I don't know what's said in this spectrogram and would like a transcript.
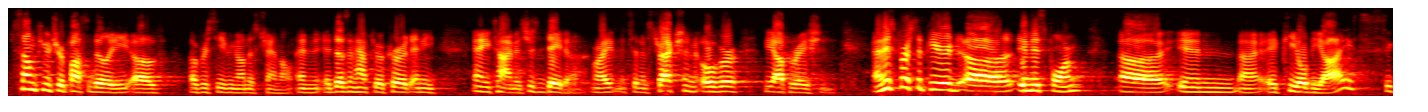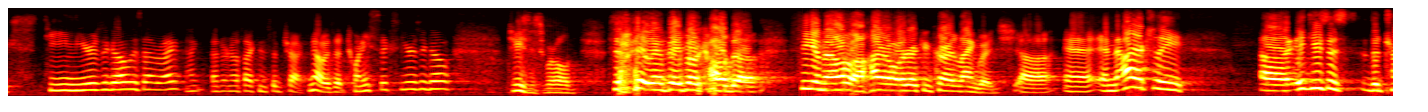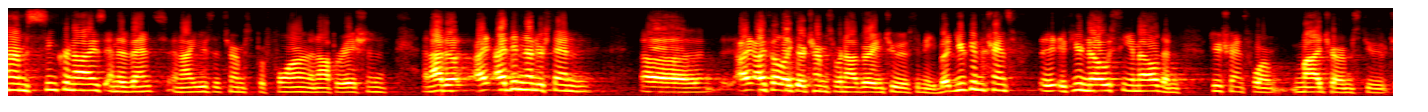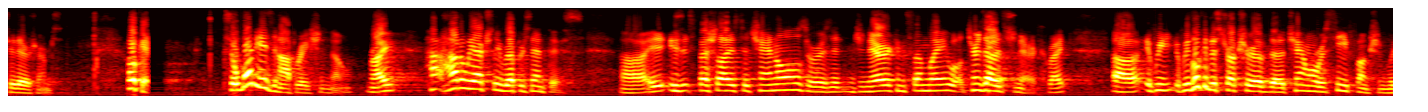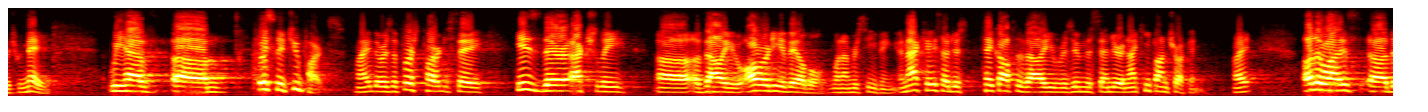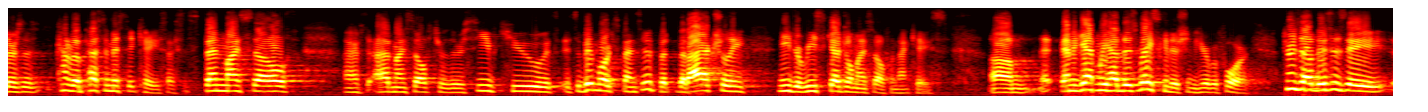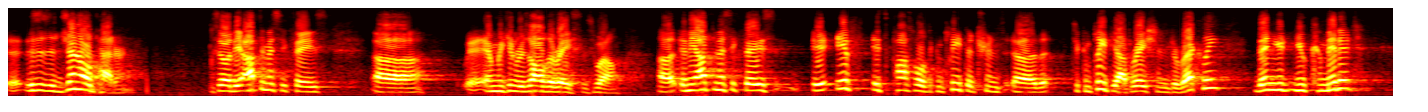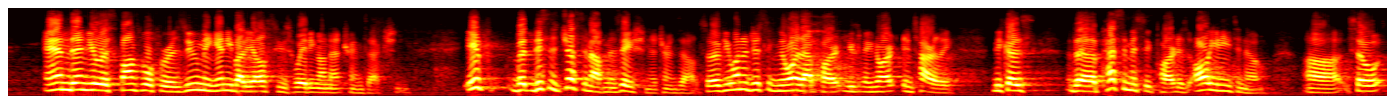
some future possibility of, of receiving on this channel. And it doesn't have to occur at any, any time. It's just data, right? It's an abstraction over the operation. And this first appeared uh, in this form uh, in uh, a PLDI 16 years ago, is that right? I, I, don't know if I can subtract. No, is that 26 years ago? Jesus world. So a paper called uh, CML, a higher order concurrent language. Uh, and, and, I actually, uh, it uses the terms synchronize and event, and I use the terms perform and operation. And I, don't, I, I didn't understand uh, I, I, felt like their terms were not very intuitive to me. But you can trans if you know CML, then do transform my terms to, to their terms. Okay, so what is an operation though, right? How, how do we actually represent this? Uh, is it specialized to channels or is it generic in some way? Well, it turns out it's generic, right? Uh, if, we, if we look at the structure of the channel receive function, which we made, we have um, basically two parts, right? There is a first part to say, is there actually uh, a value already available when I'm receiving? In that case, I just take off the value, resume the sender, and I keep on trucking, right? Otherwise, uh, there's a kind of a pessimistic case. I suspend myself. I have to add myself to the receive queue. It's, it's a bit more expensive, but, but I actually need to reschedule myself in that case. Um, and again, we had this race condition here before. Turns out this is a, this is a general pattern. So the optimistic phase, uh, and we can resolve the race as well. Uh, in the optimistic phase, if it's possible to complete the, trans, uh, the, to complete the operation directly, then you, you commit it and then you're responsible for resuming anybody else who's waiting on that transaction. If, but this is just an optimization, it turns out. So if you want to just ignore that part, you can ignore it entirely, because the pessimistic part is all you need to know. Uh, so,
